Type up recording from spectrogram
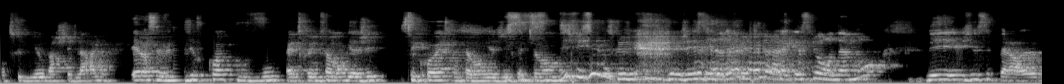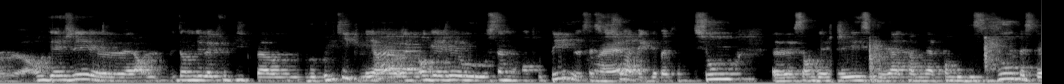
contribuer au marché de l'art. Ça veut dire quoi pour vous, être une femme engagée? C'est quoi être une femme engagée exactement? C'est difficile parce que j'ai essayé de réfléchir à la question en amont, mais je sais pas. Alors, euh, engagée, euh, alors, dans le débat public, pas au niveau politique, mais euh, engagée au sein de mon entreprise, ça c'est ouais. sûr, avec des vraies convictions. Euh, s'engager, c'est déjà à prendre des décisions parce que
